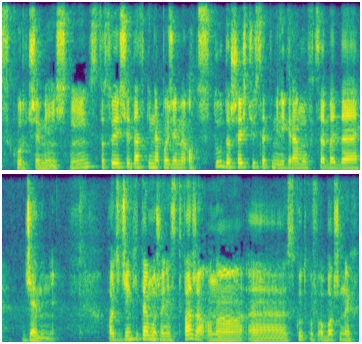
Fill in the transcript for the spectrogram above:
skurczy mięśni stosuje się dawki na poziomie od 100 do 600 mg CBD dziennie choć dzięki temu, że nie stwarza ono e, skutków obocznych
